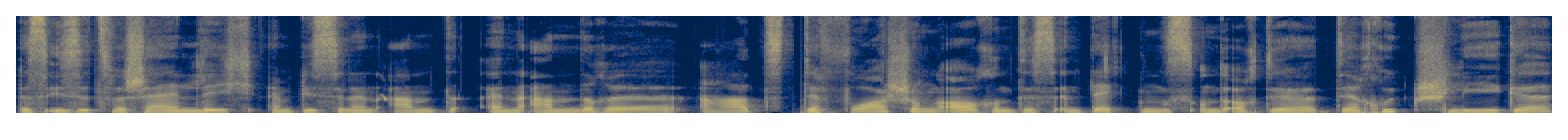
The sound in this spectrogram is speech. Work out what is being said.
Das ist jetzt wahrscheinlich ein bisschen ein and, eine andere Art der Forschung auch und des Entdeckens und auch der, der Rückschläge.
